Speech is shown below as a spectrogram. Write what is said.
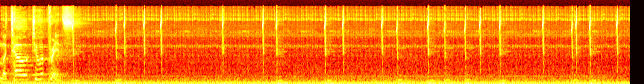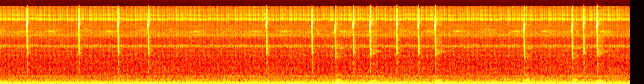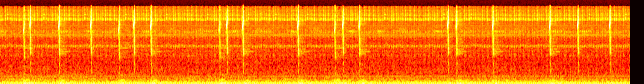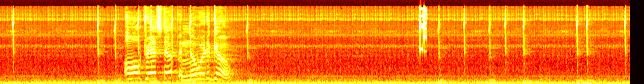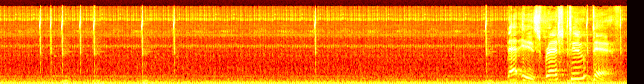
From a toad to a prince. Dressed up and nowhere to go. That is fresh to death.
